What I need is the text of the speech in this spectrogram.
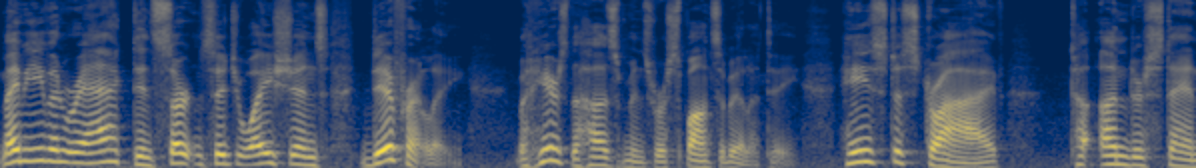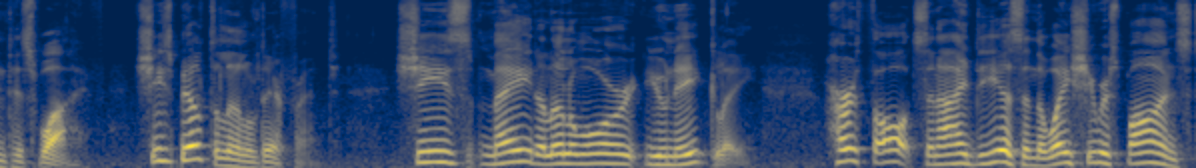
maybe even react in certain situations differently. But here's the husband's responsibility. He's to strive to understand his wife. She's built a little different. She's made a little more uniquely her thoughts and ideas and the way she responds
